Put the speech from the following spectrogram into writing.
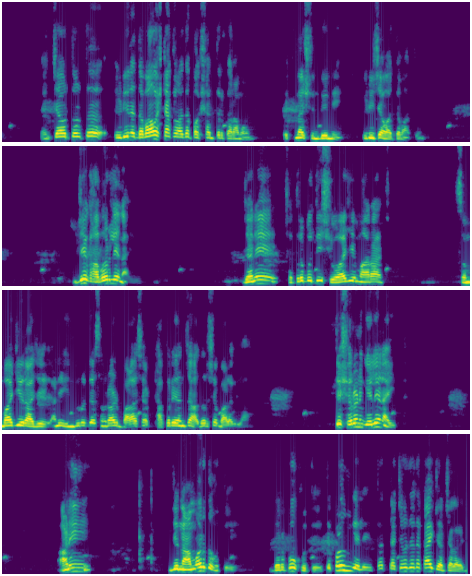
यांच्यावर तर तर ईडीने दबावच टाकला होता. पक्षांतर करा म्हणून. एकनाथ शिंदेने ईडीच्या माध्यमातून. जे घाबरले नाही. ज्याने छत्रपती शिवाजी महाराज संभाजीराजे आणि हिंदुहृदय सम्राट बाळासाहेब ठाकरे यांचा आदर्श बाळगला. ते शरण गेले नाहीत. आणि जे नामर्द होते डरपोक होते ते पळून गेले. तर त्याच्यावर आता काय चर्चा करायची?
